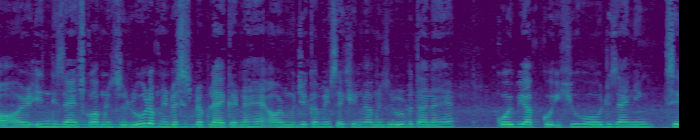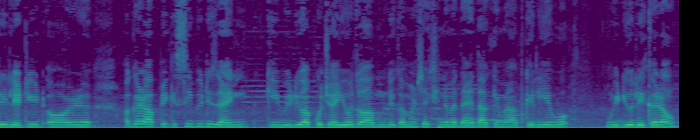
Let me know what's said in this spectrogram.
और इन डिज़ाइंस को आपने ज़रूर अपने ड्रेसेस पर अप्लाई करना है और मुझे कमेंट सेक्शन में आपने ज़रूर बताना है। कोई भी आपको इश्यू हो डिज़ाइनिंग से रिलेटेड और अगर आपने किसी भी डिज़ाइन की वीडियो आपको चाहिए हो तो आप मुझे कमेंट सेक्शन में बताएँ ताकि मैं आपके लिए वो वीडियो लेकर आऊँ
